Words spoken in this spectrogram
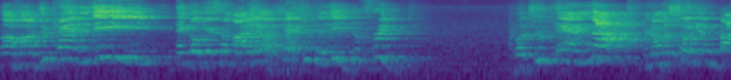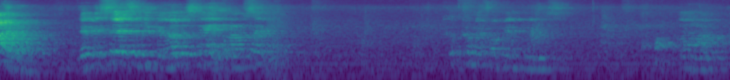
Uh-huh. You can't leave and go get somebody else. Yes, you can leave. You're free. But you cannot, and I'm going to show you in the Bible. Let me say it so you can understand what I'm saying. Come, here for a minute, please. Uh-huh.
